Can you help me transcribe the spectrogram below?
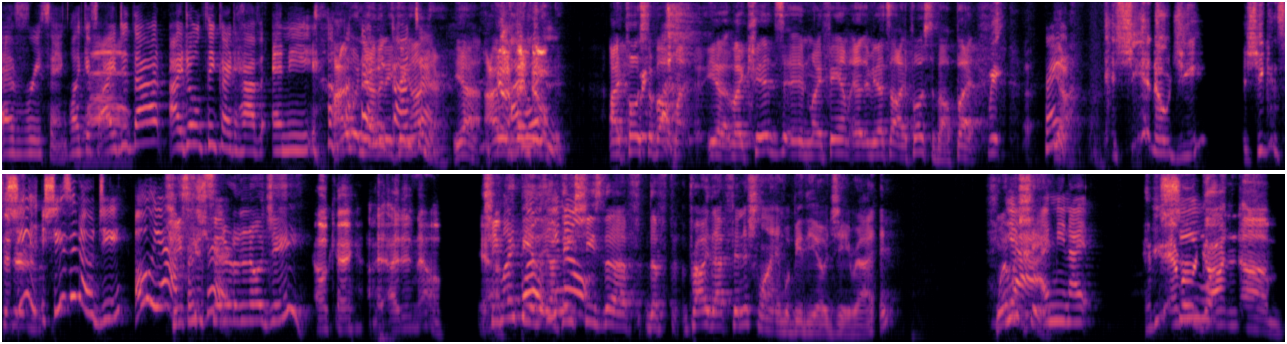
everything. Like if I did that, I don't think I'd have any. I wouldn't have any anything on content. there. Yeah, I, I wouldn't. I post about my yeah my kids and my family. I mean, that's all I post about. But Wait, Right? yeah, is she an OG? Is she considered? She, she's an OG. Oh yeah, she's for considered sure. an OG. okay, I, I didn't know. Yeah. She might be. Well, I think know- she's the the probably that finish line would be the OG, right? When yeah, was she? I mean, I Have you she ever gotten um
